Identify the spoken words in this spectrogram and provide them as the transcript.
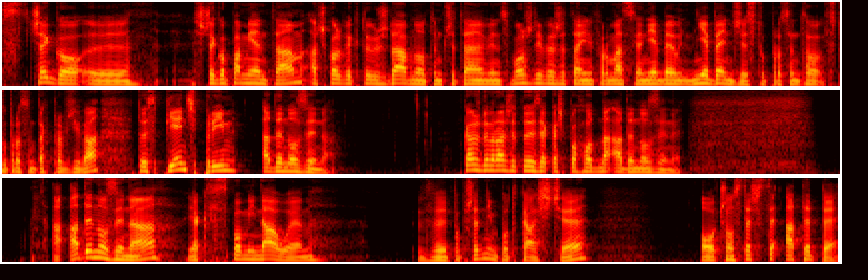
z czego, e, z czego pamiętam, aczkolwiek to już dawno o tym czytałem, więc możliwe, że ta informacja nie, be, nie będzie 100%, w 100% prawdziwa, to jest 5 prim adenozyna. W każdym razie to jest jakaś pochodna adenozyny. A adenozyna, jak wspominałem w poprzednim podcaście o cząsteczce ATP,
